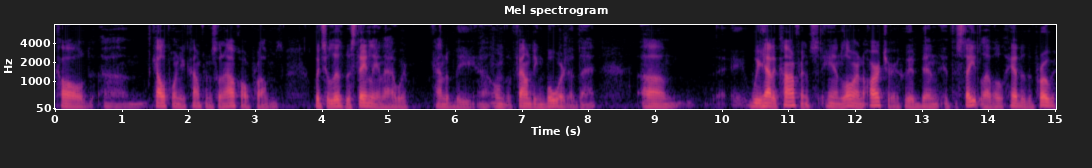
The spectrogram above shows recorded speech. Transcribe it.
called um, California Conference on Alcohol Problems, which Elizabeth Stanley and I were kind of the uh, on the founding board of that. Um, we had a conference, and Loran Archer, who had been at the state level, head of the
